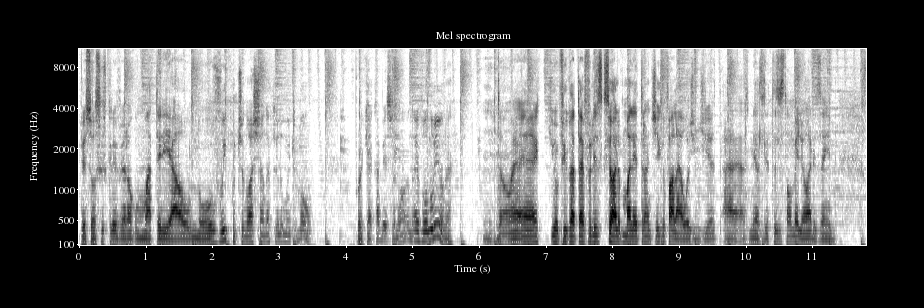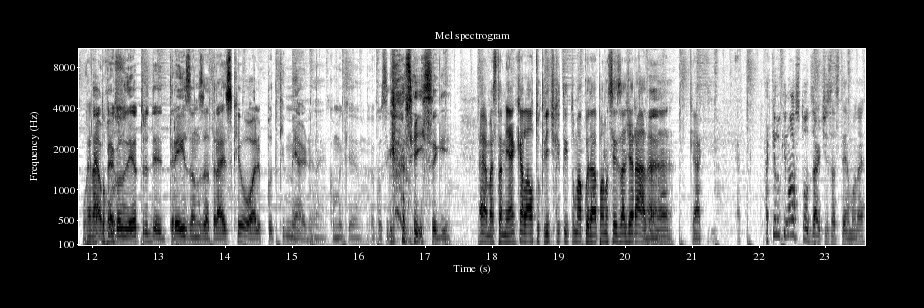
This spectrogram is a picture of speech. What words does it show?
pessoas que escreveram algum material novo e continuam achando aquilo muito bom. Porque a cabeça não, não evoluiu, né? Então é, é que eu fico até feliz que você olha pra uma letra antiga e fala, ah, hoje em dia a- as minhas letras estão melhores ainda. O É, Renato eu pego Russo- letra de três anos atrás que eu olho, puto, que merda, né? Como é que eu consegui fazer isso aqui? É, mas também é aquela autocrítica que tem que tomar cuidado pra não ser exagerada, É. né? Que é é aquilo que nós todos artistas temos, né?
